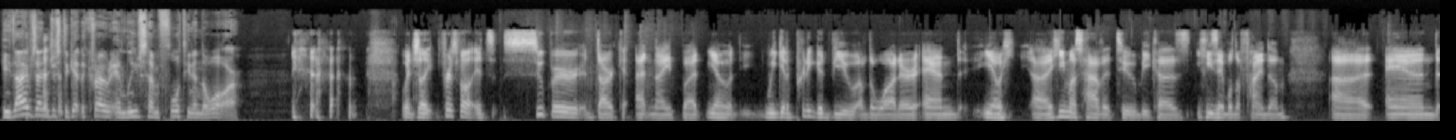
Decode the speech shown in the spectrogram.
He dives in just to get the crown and leaves him floating in the water. which like first of all it's super dark at night but you know we get a pretty good view of the water and you know he, uh, he must have it too because he's able to find him uh, and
